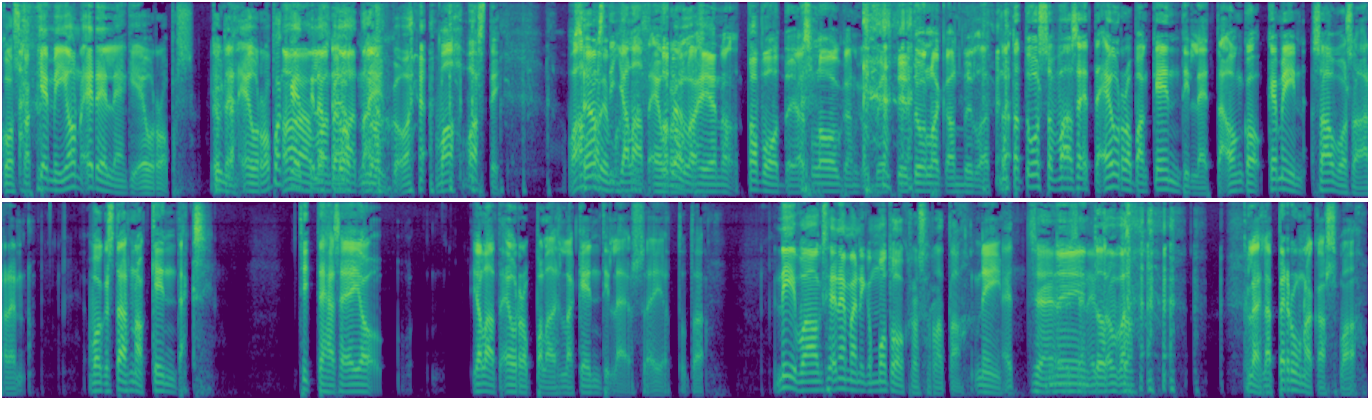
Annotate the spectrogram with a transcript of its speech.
koska Kemi on edelleenkin Euroopassa. Joten Kyllä. Aivan, Aivan, kentillä pelataan niin. koko ajan. Vahvasti. Se Vahvasti oli jalat todella Euroopassa. hieno tavoite ja slogan, kun miettii tuolla kantilla. Että Mutta tuossa on vaan se, että Euroopan kentille, että onko Kemin Sauvosaaren, voiko sitä sanoa kentäksi? Sittenhän se ei ole jalat eurooppalaisilla kentillä, jos se ei ole tota, Niin, vaan onko se enemmän niin kuin motocross-rata? niin. Et se, se Niin, nyt on totta. vähän, Kyllä sillä peruna kasvaa.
